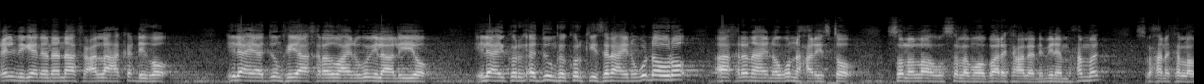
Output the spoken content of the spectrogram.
Cilmigeennana naafic allah ka dhigo. Ilaahay adduunka iyo aakhirada haynugu ilaaliyo ilaahay adduunka korkiisana haynugu dhowro aakhirana haynogu naxariisto. Sala allahu waslama wbaarak calaa nabiyina moxamed subxaanaka allahuma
